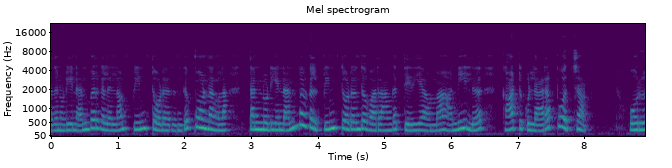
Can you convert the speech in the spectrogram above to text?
அதனுடைய நண்பர்கள் எல்லாம் பின்தொடர்ந்து போனாங்களாம் தன்னுடைய நண்பர்கள் பின்தொடர்ந்து வராங்க தெரியாமல் அணில் காட்டுக்குள்ளார போச்சான். ஒரு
